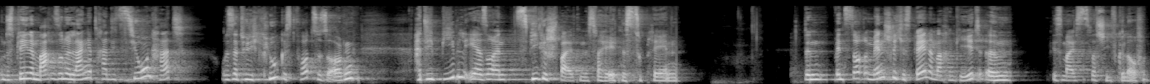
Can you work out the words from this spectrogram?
und das Pläne machen so eine lange Tradition hat und es natürlich klug ist vorzusorgen, hat die Bibel eher so ein zwiegespaltenes Verhältnis zu Plänen. Denn wenn es dort um menschliches Pläne machen geht, ähm, ist meistens was schiefgelaufen.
